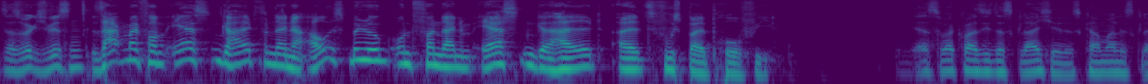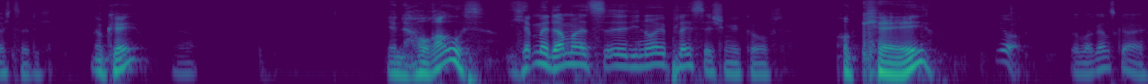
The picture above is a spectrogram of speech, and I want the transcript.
Willst du das wirklich wissen? Sag mal vom ersten Gehalt von deiner Ausbildung und von deinem ersten Gehalt als Fußballprofi. Ja, es war quasi das Gleiche. Das kam alles gleichzeitig. Okay? Ja. Ja, dann hau raus. Ich habe mir damals äh, die neue Playstation gekauft. Okay. Ja, das war ganz geil.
